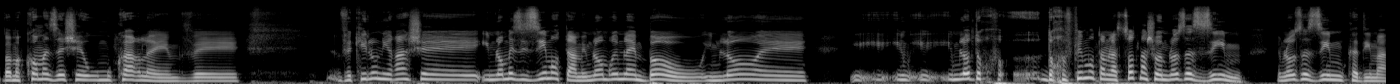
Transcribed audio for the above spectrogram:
במקום הזה שהוא מוכר להם, ו... וכאילו נראה שאם לא מזיזים אותם, אם לא אומרים להם בואו, אם לא... אה, אם, אם לא דוח, דוחפים אותם לעשות משהו, הם לא זזים, הם לא זזים קדימה.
